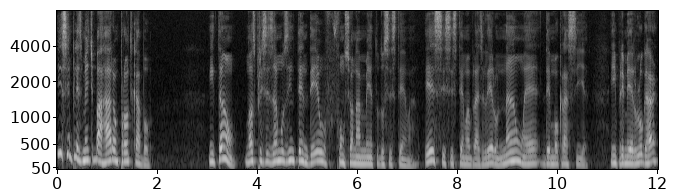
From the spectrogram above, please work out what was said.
e simplesmente barraram, pronto, acabou. Então, nós precisamos entender o funcionamento do sistema. Esse sistema brasileiro não é democracia. Em primeiro lugar,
